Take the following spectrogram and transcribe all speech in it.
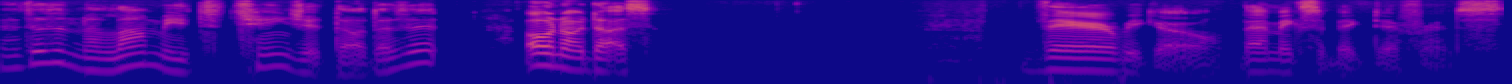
It doesn't allow me to change it though, does it? Oh, no, it does. There we go. That makes a big difference.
